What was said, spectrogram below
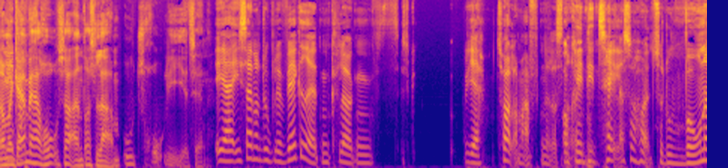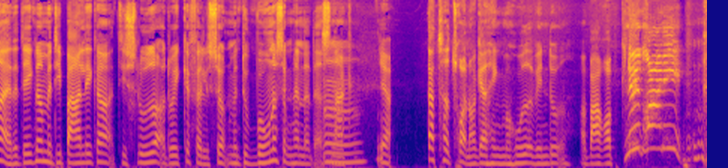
Når man er gerne vil have ro, så er andres larm utrolig irriterende. Ja, især når du bliver vækket af den klokken ja, 12 om aftenen eller sådan Okay, de taler så højt, så du vågner af det. Det er ikke noget med, at de bare ligger, de sluder, og du ikke kan falde i søvn, men du vågner simpelthen af deres mm. snak. noget. Ja. Der tager, tror jeg nok, jeg havde hængt med hovedet af vinduet, og bare råbt, Knyt, Ronny!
